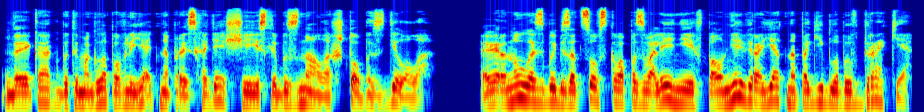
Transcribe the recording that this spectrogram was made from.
Да и как бы ты могла повлиять на происходящее, если бы знала, что бы сделала? Вернулась бы без отцовского позволения и вполне вероятно погибла бы в драке,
